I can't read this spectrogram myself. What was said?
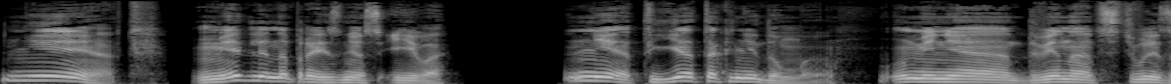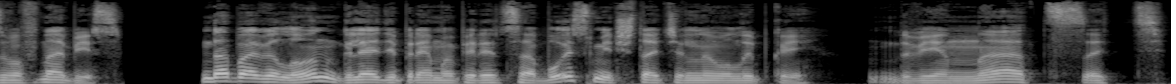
«Нет», — медленно произнес Ива. «Нет, я так не думаю. У меня двенадцать вызовов на бис», — добавил он, глядя прямо перед собой с мечтательной улыбкой. «Двенадцать...»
